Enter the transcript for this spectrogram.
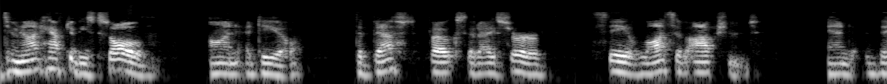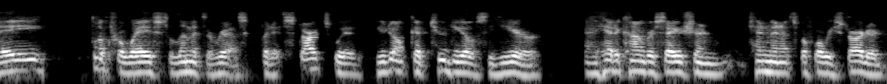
do not have to be sold on a deal. The best folks that I serve see lots of options and they look for ways to limit the risk. But it starts with you don't get two deals a year. I had a conversation 10 minutes before we started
